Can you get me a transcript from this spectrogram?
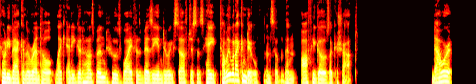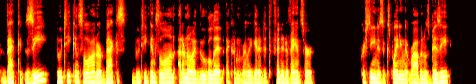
Kody back in the rental, like any good husband whose wife is busy and doing stuff, just says, Hey, tell me what I can do. And so then off he goes like a shot. Now we're at Beck Z Boutique and Salon or Beck's Boutique and Salon. I don't know. I Googled it. I couldn't really get a definitive answer. Christine is explaining that Robyn was busy.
